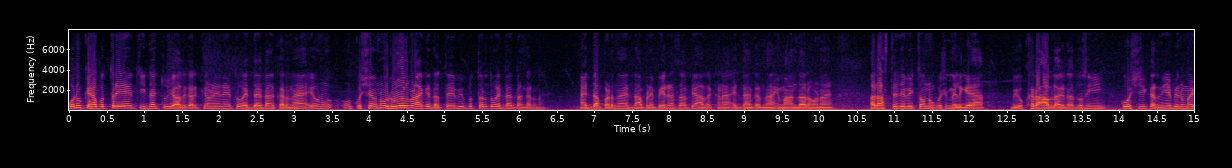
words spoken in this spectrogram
ਉਹਨੂੰ ਕਿਹਾ, ਪੁੱਤਰ, ਇਹ ਚੀਜ਼ਾਂ ਤੂੰ ਯਾਦ ਕਰਕੇ ਆਉਣੇ ਨੇ, ਤੂੰ ਇਦਾਂ ਇਦਾਂ ਕਰਨਾ ਹੈ। ਉਹਨੂੰ ਉਹ ਕੁਛ ਉਹਨੂੰ ਰੂਲ ਬਣਾ ਕੇ ਦਿੱਤੇ ਵੀ, ਪੁੱਤਰ, ਤੂੰ ਇਦਾਂ ਇਦਾਂ ਕਰਨਾ ਹੈ। ਇਦਾਂ ਪੜਨਾ ਇਦਾਂ ਆਪਣੇ ਪੇਰੈਂਟਸ ਦਾ ਧਿਆਨ ਰੱਖਣਾ ਇਦਾਂ ਕਰਨਾ ਇਮਾਨਦਾਰ ਹੋਣਾ ਰਸਤੇ ਦੇ ਵਿੱਚ ਤੁਹਾਨੂੰ ਕੁਝ ਮਿਲ ਗਿਆ ਵੀ ਉਹ ਖਰਾਬ ਲੱਗਦਾ, ਤੁਸੀਂ ਕੋਸ਼ਿਸ਼ ਕਰਨੀ ਹੈ ਵੀ ਉਹਨੂੰ ਮੈਂ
